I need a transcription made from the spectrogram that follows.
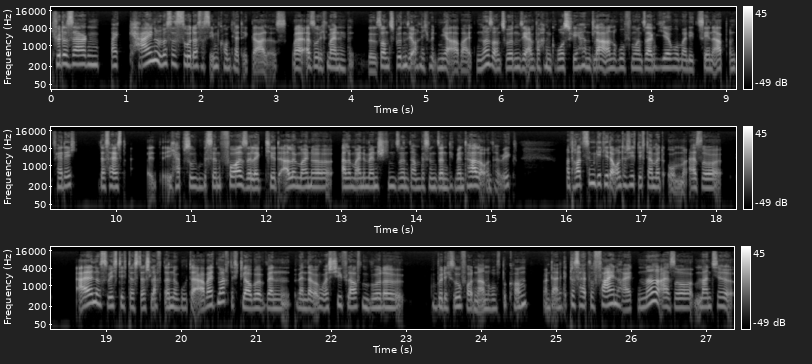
Ich würde sagen, bei keinem ist es so, dass es ihm komplett egal ist. Weil, also ich meine, sonst würden sie auch nicht mit mir arbeiten, ne? Sonst würden sie einfach einen Großviehhändler anrufen und sagen, hier, hol mal die Zähne ab und fertig. Das heißt, ich habe so ein bisschen vorselektiert, alle meine, alle meine Menschen sind da ein bisschen sentimentaler unterwegs. Und trotzdem geht jeder unterschiedlich damit um. Also allen ist wichtig, dass der Schlachter eine gute Arbeit macht. Ich glaube, wenn, wenn da irgendwas schieflaufen würde, würde ich sofort einen Anruf bekommen. Und dann gibt es halt so Feinheiten, ne? Also manche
